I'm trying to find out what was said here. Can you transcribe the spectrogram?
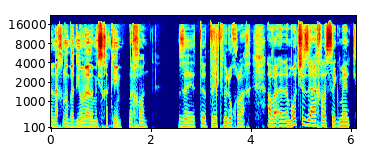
אנחנו בדיון על המשחקים. נכון. זה טריק מלוכלך. אבל למרות שזה אחלה סגמנט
